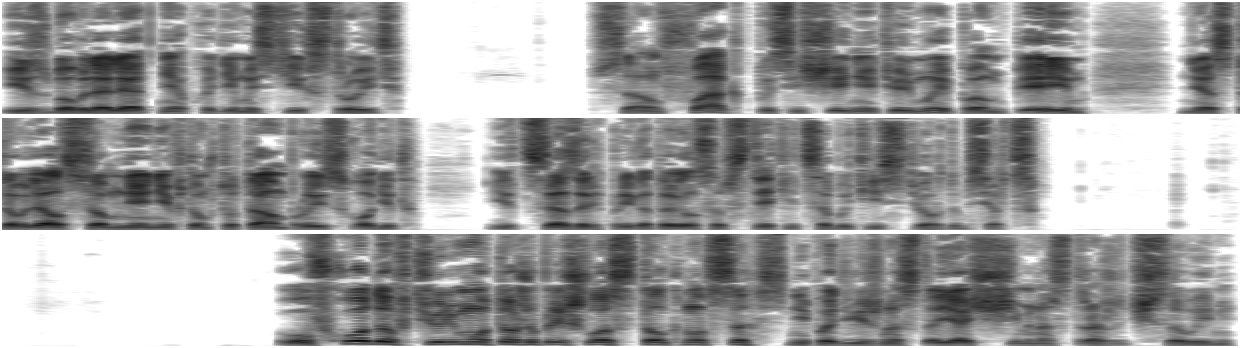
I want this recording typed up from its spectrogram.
избавляли от необходимости их строить. Сам факт посещения тюрьмы Помпеем не оставлял сомнений в том, что там происходит, и Цезарь приготовился встретить события с твердым сердцем. У входа в тюрьму тоже пришлось столкнуться с неподвижно стоящими на страже часовыми.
